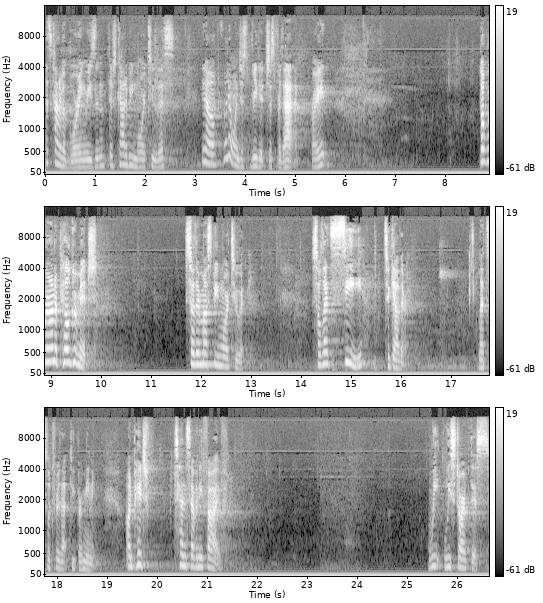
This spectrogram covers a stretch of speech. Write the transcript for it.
that's kind of a boring reason. There's got to be more to this. You know, we don't want to just read it just for that, right? But we're on a pilgrimage. So there must be more to it. So let's see together. Let's look for that deeper meaning. On page 1075, we, we start this.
